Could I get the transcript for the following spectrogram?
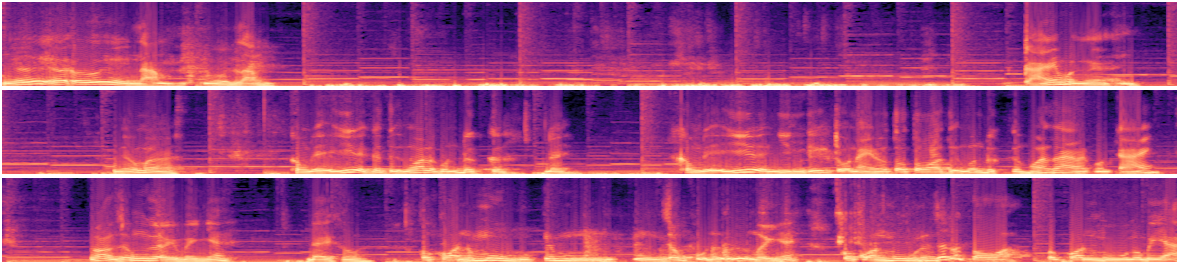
Ơi ơi ơi nằm ngồi lầm. Cái mọi người nếu mà không để ý để cứ tự nó là con đực cơ. Đây không để ý để nhìn cái chỗ này nó to to thì con đực hóa ra là con cái. Nó là giống người mình nhé đây không có con nó mù cái giống phụ nữ của mình ấy. Có con mù nó rất là to có con mù nó bé.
